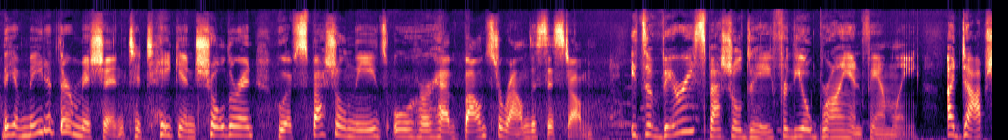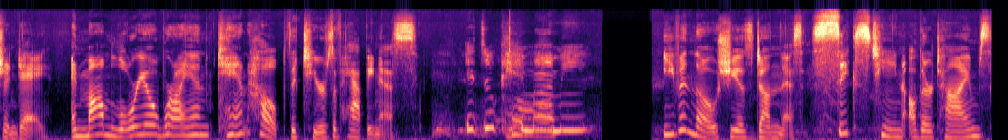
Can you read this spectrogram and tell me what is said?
They have made it their mission to take in children who have special needs or who have bounced around the system. It's a very special day for the O'Brien family, Adoption Day, and mom Lori O'Brien can't help the tears of happiness. It's okay, mommy. Even though she has done this 16 other times,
